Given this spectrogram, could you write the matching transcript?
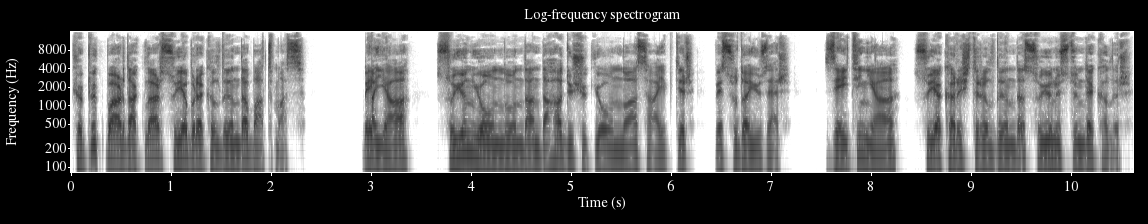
Köpük bardaklar suya bırakıldığında batmaz. Yağ, suyun yoğunluğundan daha düşük yoğunluğa sahiptir ve suda yüzer. Zeytinyağı, suya karıştırıldığında suyun üstünde kalır.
